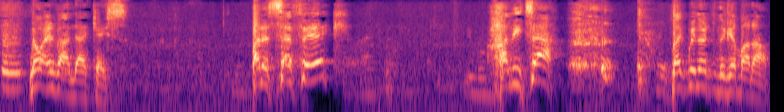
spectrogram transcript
No Irva in that case. On a Sefik, Halitza, like we learned in the Gemara.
